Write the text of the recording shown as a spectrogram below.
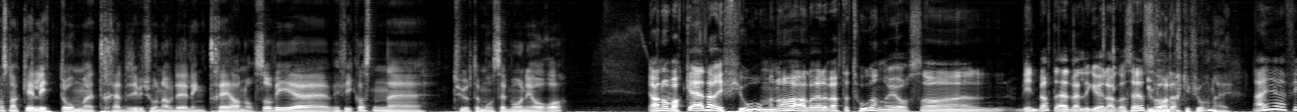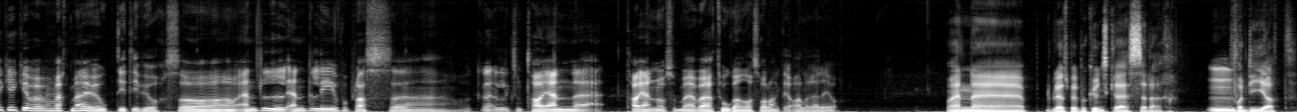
må snakke litt om eh, tredjedivisjon avdeling 3, Anders. Vi, eh, vi fikk oss en eh, tur til Mosedmoen i år òg. Ja, nå var ikke jeg der i fjor, men nå har jeg allerede vært der to ganger i år, så Vindbjart er et veldig gøy lag å se. Du var der ikke i fjor, nei? Nei, jeg fikk ikke vært med opp dit i fjor, så endelig, endelig på plass. liksom ta igjen, ta igjen noe som jeg vært to ganger så langt jeg allerede i år. Men det ble jo spilt på kunstgresset der Mm. fordi at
